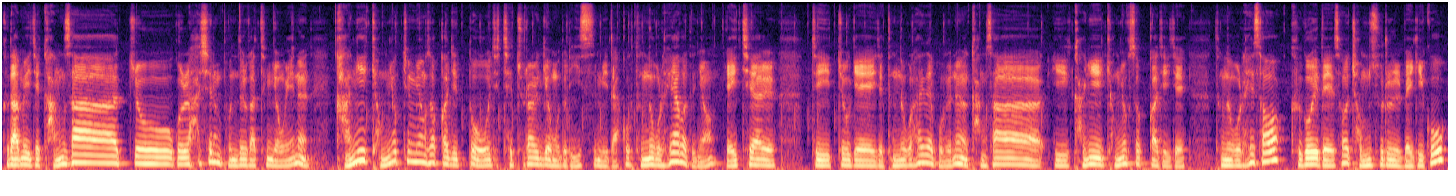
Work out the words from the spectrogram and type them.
그 다음에 이제 강사 쪽을 하시는 분들 같은 경우에는 강의 경력 증명서까지 또 제출하는 경우들이 있습니다. 꼭 등록을 해야 하거든요. HR 쪽에 이제 등록을 하게 보면은 강사 이 강의 경력서까지 이제 등록을 해서 그거에 대해서 점수를 매기고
